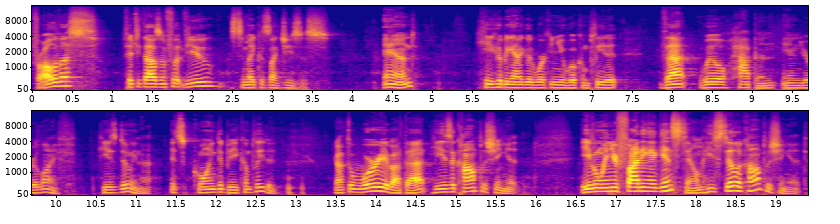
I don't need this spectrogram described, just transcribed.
for all of us, 50,000 foot view, is to make us like Jesus. And He who began a good work in you will complete it. That will happen in your life. He's doing that. It's going to be completed You don't have to worry about that. He's accomplishing it. Even when you're fighting against him, he's still accomplishing it.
